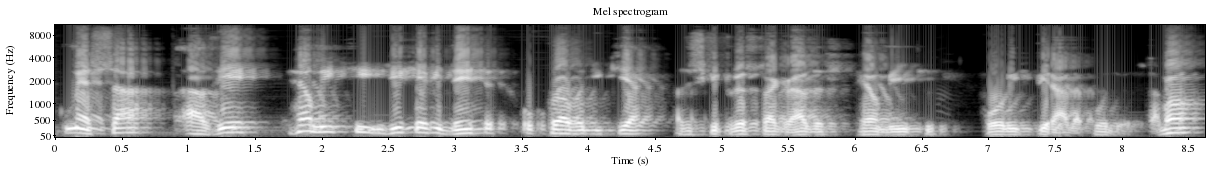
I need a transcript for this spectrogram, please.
começar a ver realmente existe evidência ou prova de que as Escrituras Sagradas realmente foram inspiradas por Deus, tá bom?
